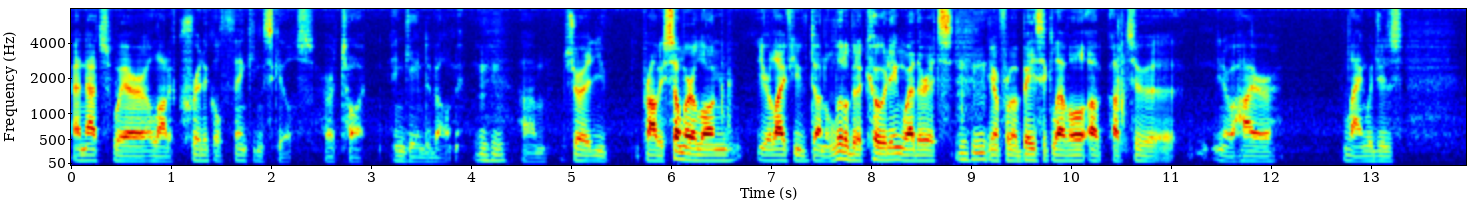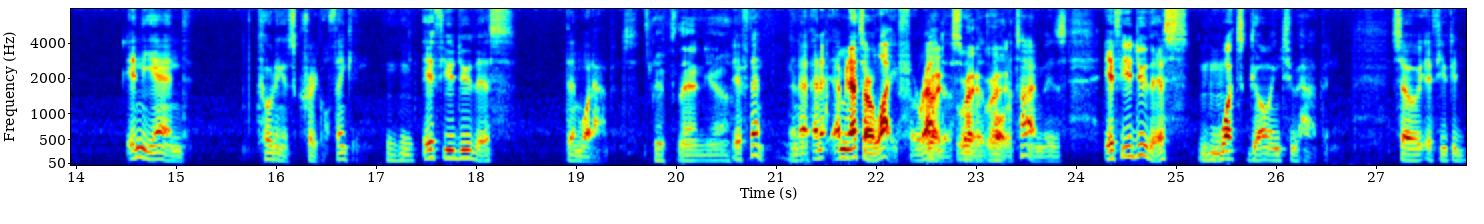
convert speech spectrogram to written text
And that's where a lot of critical thinking skills are taught in game development. Mm-hmm. Um, sure, you probably somewhere along your life you've done a little bit of coding, whether it's Mm-hmm. you know from a basic level up up to uh, you know higher languages. In the end, coding is critical thinking. Mm-hmm. If you do this, then what happens? If then, yeah. If then, and, I- and I mean that's our life around Right, us all, right, the, all right. Mm-hmm. the time. Is if you do this, what's going to happen? So if you could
